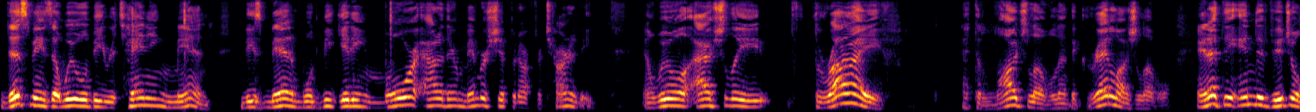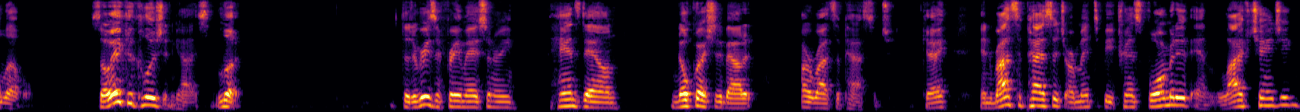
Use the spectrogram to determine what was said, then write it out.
This means that we will be retaining men. These men will be getting more out of their membership in our fraternity. And we will actually thrive at the lodge level, at the Grand Lodge level, and at the individual level. So, in conclusion, guys, look, the degrees of Freemasonry, hands down, no question about it, are rites of passage. Okay? And rites of passage are meant to be transformative and life changing.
